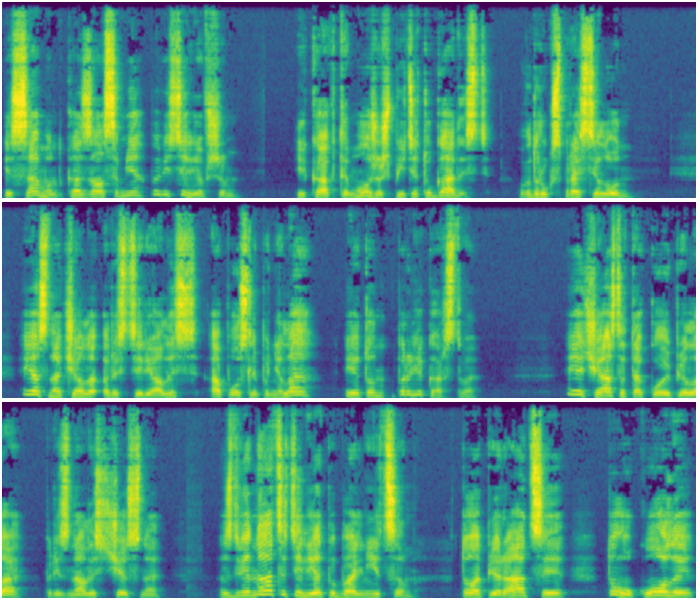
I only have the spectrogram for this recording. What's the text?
и сам он казался мне повеселевшим. «И как ты можешь пить эту гадость?» — вдруг спросил он. Я сначала растерялась, а после поняла, и это он про лекарство. «Я часто такое пила», — призналась честно. «С двенадцати лет по больницам. То операции, то уколы,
